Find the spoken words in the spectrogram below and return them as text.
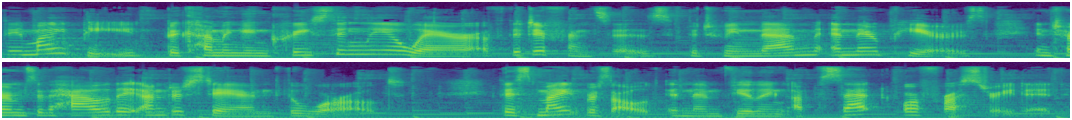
They might be becoming increasingly aware of the differences between them and their peers in terms of how they understand the world. This might result in them feeling upset or frustrated.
